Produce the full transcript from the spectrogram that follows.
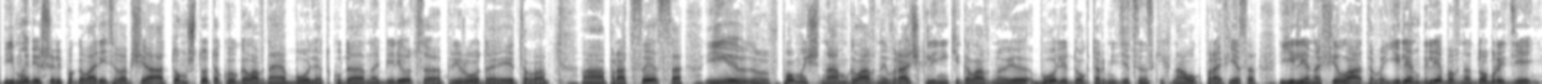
и мы решили поговорить вообще о том, что такое головная боль, откуда она берется, природа этого а, процесса. И в помощь нам главный врач клиники головной боли, доктор медицинских наук, профессор Елена Филатова. Елена Глебовна, добрый день.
